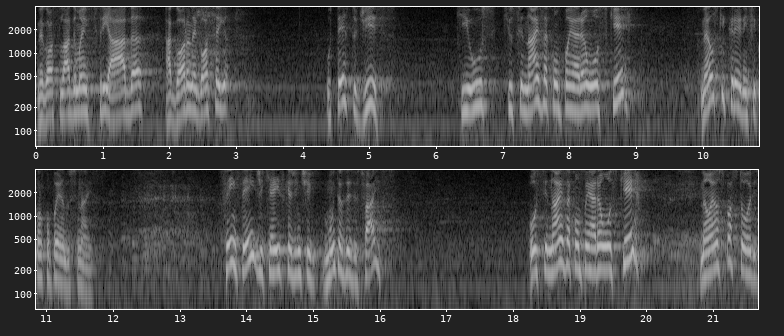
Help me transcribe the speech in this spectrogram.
o negócio lá deu uma esfriada, agora o negócio é. O texto diz que os, que os sinais acompanharão os que não é os que crerem ficam acompanhando os sinais. Você entende que é isso que a gente muitas vezes faz? Os sinais acompanharão os que? Não é os pastores.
